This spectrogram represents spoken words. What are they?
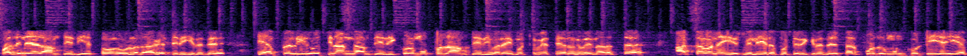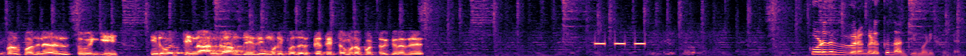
பதினேழாம் தேதியே துவங்க உள்ளதாக தெரிகிறது. ஏப்ரல் இருபத்தி நான்காம் தேதிக்குள் முப்பதாம் தேதி வரை மட்டுமே தேர்வுகளை நடத்த அட்டவணை வெளியிடப்பட்டிருக்கிறது. தற்போது முன்கூட்டியே ஏப்ரல் பதினேழில் துவங்கி இருபத்தி நான்காம் தேதி முடிப்பதற்கு திட்டமிடப்பட்டிருக்கிறது. கூடுதல் விவரங்களுக்கு நன்றி மணிகண்டன்.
